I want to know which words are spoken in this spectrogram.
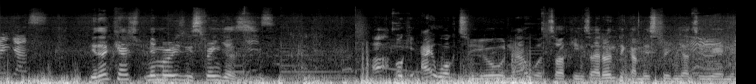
Strangers. You don't catch memories with strangers? Yes. Ah, okay, I walk to you. Now we're talking, so I don't think I'm a stranger to you You anymore.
